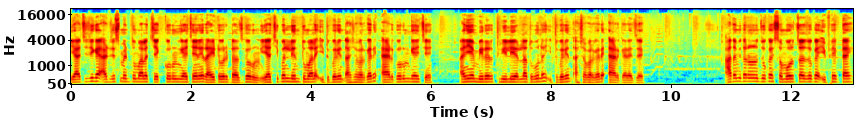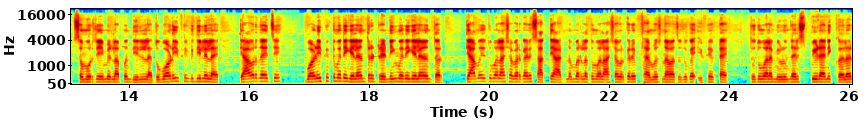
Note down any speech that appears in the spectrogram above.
याची जी काही ॲडजस्टमेंट तुम्हाला चेक करून घ्यायची आणि राईटवर टच करून याची पण लेंथ तुम्हाला इथपर्यंत अशा प्रकारे ॲड करून घ्यायची आहे. आणि या मिरर थ्री लेअरला तुम्हाला इथपर्यंत अशा प्रकारे ॲड करायचं आहे. आता मित्रांनो जो काही समोरचा जो काही इफेक्ट आहे समोरच्या इमेजला आपण दिलेला आहे तो बॉडी इफेक्ट दिलेला आहे त्यावर जायचे. बॉडी इफेक्टमध्ये गेल्यानंतर ट्रेंडिंगमध्ये गेल्यानंतर त्यामध्ये तुम्हाला अशा प्रकारे सात ते आठ नंबरला तुम्हाला अशा प्रकारे फ्लॅमरस नावाचा जो काही इफेक्ट आहे तो तुम्हाला मिळून जाईल. स्पीड आणि कलर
